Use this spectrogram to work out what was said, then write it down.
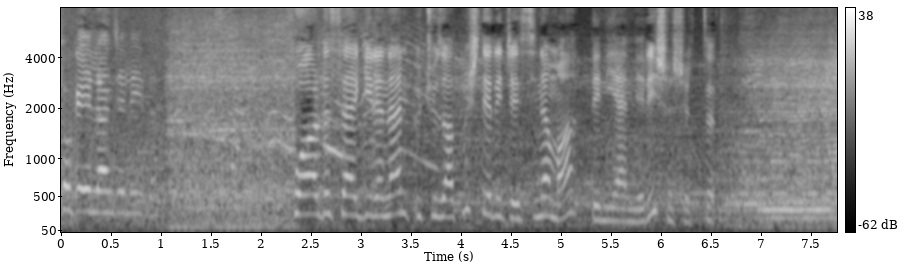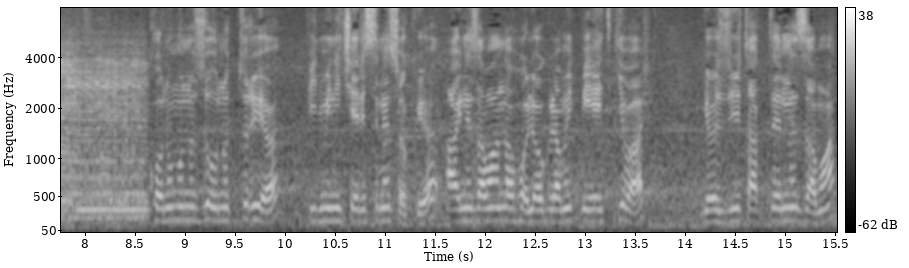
Çok eğlenceliydi. Fuarda sergilenen 360 derece sinema deneyenleri şaşırttı. konumunuzu unutturuyor. Filmin içerisine sokuyor. Aynı zamanda hologramik bir etki var. Gözlüğü taktığınız zaman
